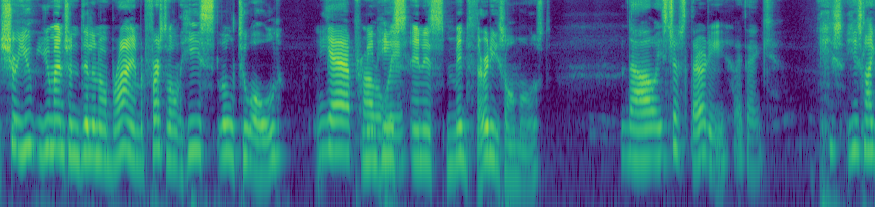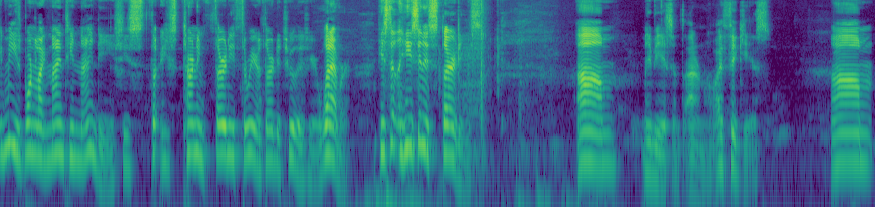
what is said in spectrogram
sure you you mentioned Dylan O'Brien, but first of all, he's a little too old. Yeah, probably. I mean, he's in his mid thirties almost. No, he's just 30, I think. He's he's like me. He's born in like 1990. He's th- he's turning 33 or 32 this year. Whatever. He's still he's in his 30s. Um, maybe he isn't. I don't know. I think he is. Um,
